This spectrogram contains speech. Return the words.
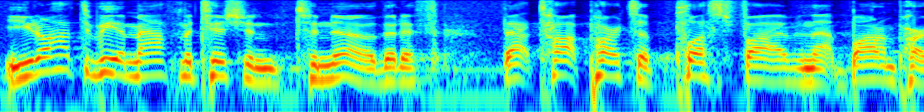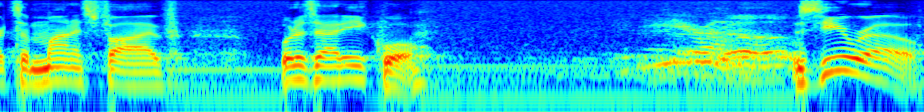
You don't have to be a mathematician to know that if that top part's a plus five and that bottom part's a minus five, what does that equal? Zero. Zero.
